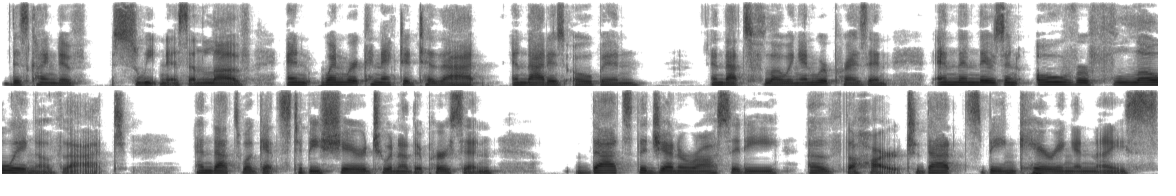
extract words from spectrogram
this kind of sweetness and love and when we're connected to that and that is open and that's flowing and we're present, and then there's an overflowing of that. And that's what gets to be shared to another person. That's the generosity of the heart. That's being caring and nice.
